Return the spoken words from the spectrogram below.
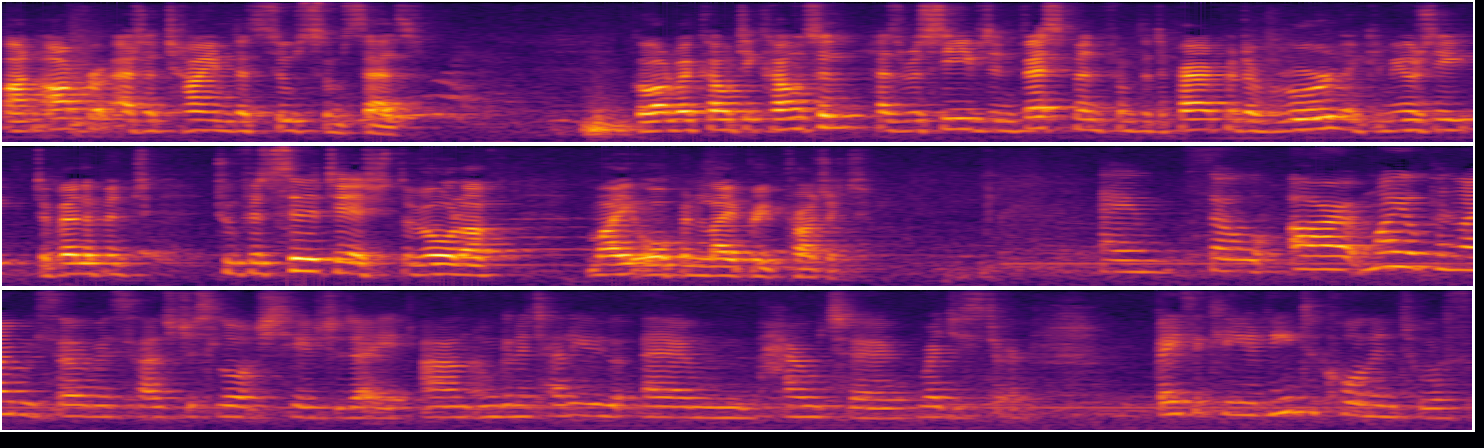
on offer at a time that suits themselves. Galway County Council has received investment from the Department of Rural and Community Development to facilitate the role of My Open Library project. Um, so our My Open Library service has just launched here today and I'm going to tell you um, how to register. Basically you need to call into us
